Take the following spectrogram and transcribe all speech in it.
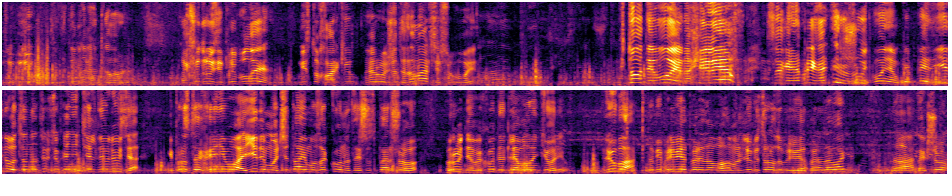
люблю, ти мене теж. Так що, друзі, прибули місто Харків. Герой, що ти замерз чи що, воїн? Хто ти воїн, Ахілес? Сука, я приїхав, ці ржуть, поняв, капець, їду, оце на цю всю канітель дивлюся і просто охреніваю. Їдемо, читаємо закон, оцей, що з 1 грудня виходить для волонтерів. Люба, тобі привіт передавала. Може Любі одразу привіт передавати? Да, так що.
